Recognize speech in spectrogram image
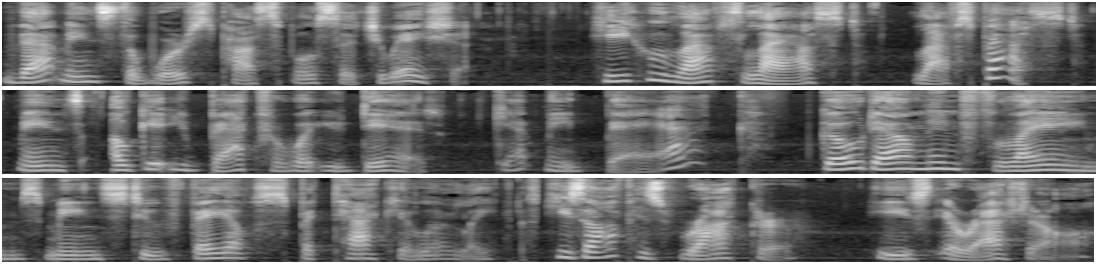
That means the worst possible situation. He who laughs last laughs best means I'll get you back for what you did. Get me back? Go down in flames means to fail spectacularly. He's off his rocker. He's irrational.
